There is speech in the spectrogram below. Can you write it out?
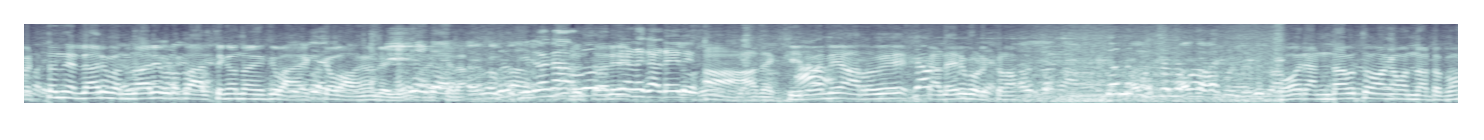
പെട്ടെന്ന് എല്ലാവരും വന്നാലും ഇവിടെ പാലത്തിങ്ങ നിങ്ങൾക്ക് വാഴക്ക വാങ്ങാൻ കഴിയും വാഴക്കല. ആ അതെ. കിലോന് അറുപത് കടയിൽ കൊടുക്കണം. ഓ രണ്ടാമത്തെ വാങ്ങാൻ വന്നാട്ടപ്പോ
